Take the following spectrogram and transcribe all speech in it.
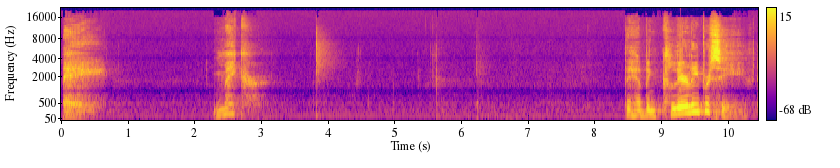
a maker. They have been clearly perceived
